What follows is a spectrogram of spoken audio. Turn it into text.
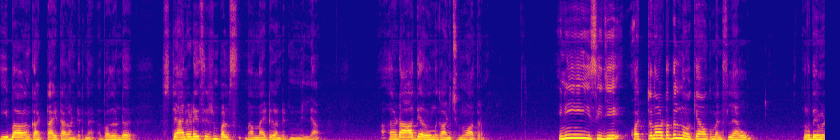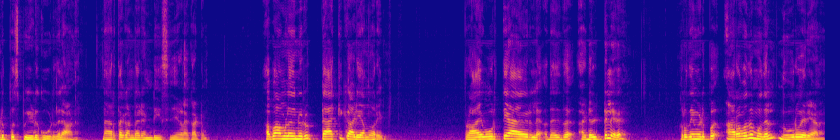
ഈ ഭാഗം കട്ടായിട്ടാണ് കണ്ടിരുന്നത്. അപ്പോൾ അതുകൊണ്ട് സ്റ്റാൻഡർഡൈസേഷൻ പൾസ് നന്നായിട്ട് കണ്ടിരുന്നില്ല. അതുകൊണ്ട് ആദ്യം അതൊന്ന് കാണിച്ചു എന്ന് മാത്രം. ഇനി ഇ സി ജി ഒറ്റ നോട്ടത്തിൽ നോക്കിയാൽ നമുക്ക് മനസ്സിലാവും ഹൃദയമിടിപ്പ് സ്പീഡ് കൂടുതലാണ്. നേരത്തെ കണ്ട രണ്ട് ഇ സി ജികളെക്കാട്ടും അപ്പോൾ നമ്മൾ ഇതിനൊരു ടാക്കി കാടിയാന്ന് പറയും. പ്രായപൂർത്തിയായവരിൽ അതായത് അഡൾട്ടിൽ ഹൃദയമിടിപ്പ് അറുപത് മുതൽ നൂറ് വരെയാണ്.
